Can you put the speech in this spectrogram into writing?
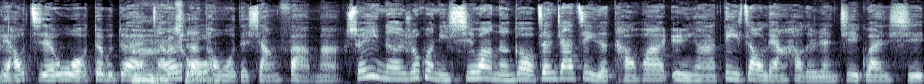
了解我，对不对？嗯、才会认同我的想法嘛。所以呢，如果你希望能够增加自己的桃花运啊，缔造良好的人际关系，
